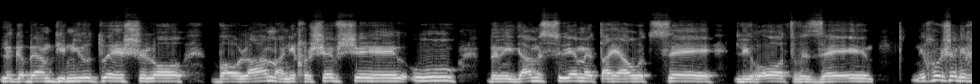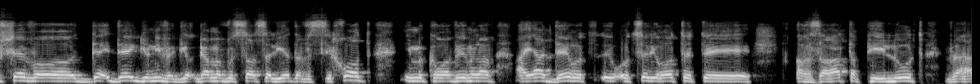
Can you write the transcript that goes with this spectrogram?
לגבי המדיניות אה, שלו בעולם, אני חושב שהוא במידה מסוימת היה רוצה לראות, וזה אני חושב שאני חושב די, די הגיוני וגם מבוסס על ידע ושיחות עם מקורבים אליו, היה די רוצה לראות את החזרת הפעילות וה,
